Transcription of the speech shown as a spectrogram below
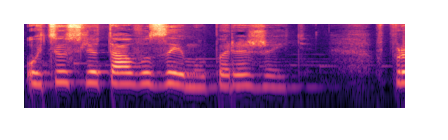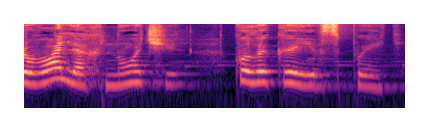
оцю сльотаву зиму пережить. В проваллях ночі, коли Київ спить,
